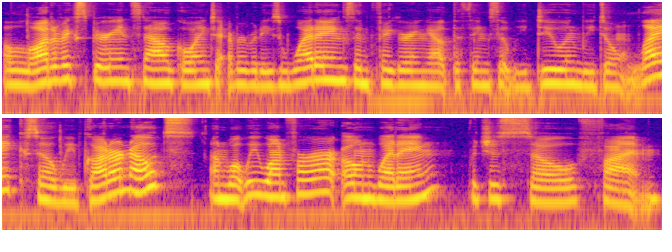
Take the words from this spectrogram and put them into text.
a lot of experience now going to everybody's weddings and figuring out the things that we do and we don't like. So we've got our notes on what we want for our own wedding, which is so fun.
